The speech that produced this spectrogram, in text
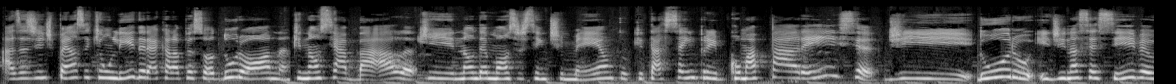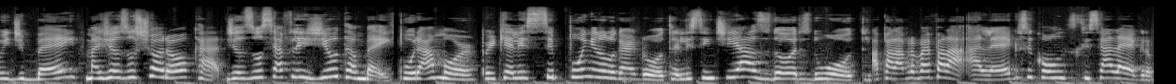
Às vezes a gente pensa que um líder é aquela pessoa durona, que não se abala, que não demonstra sentimento, que tá sempre com uma aparência de duro e de inacessível e de bem. Mas Jesus chorou, cara. Jesus se afligiu também por amor, porque ele se punha no lugar do outro, ele sentia as dores do outro. A palavra vai falar: alegre-se com os que se alegram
